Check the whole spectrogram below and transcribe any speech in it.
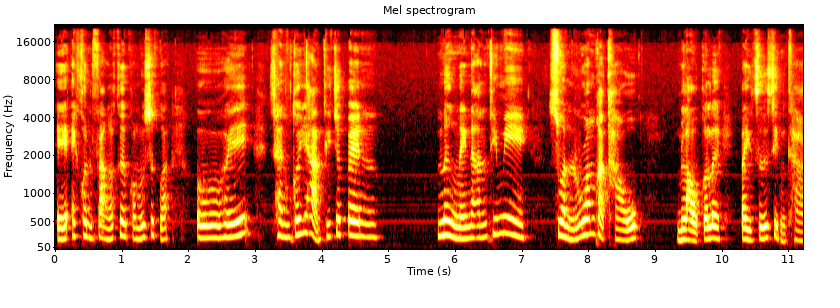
เอ๊ะไอคนฟังก็เกิดความรู้สึกว่า เออเฮ้ย ฉันก็อยากที่จะเป็นหนึ่งในนั้นที่มีส่วนร่วมกับเขา เราก็เลยไปซื้อสินค้า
